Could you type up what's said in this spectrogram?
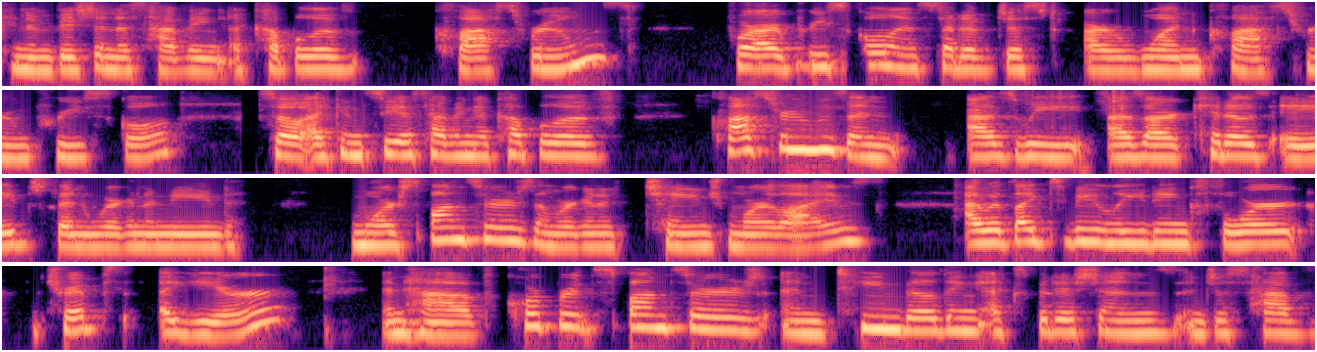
can envision us having a couple of classrooms for our mm-hmm. preschool instead of just our one classroom preschool. So i can see us having a couple of classrooms and as we as our kiddos age then we're going to need more sponsors and we're going to change more lives i would like to be leading four trips a year and have corporate sponsors and team building expeditions and just have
